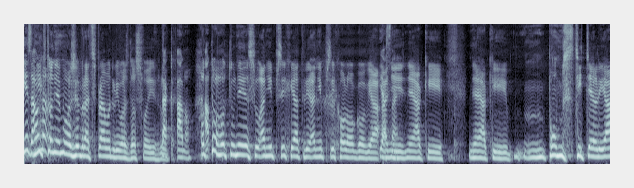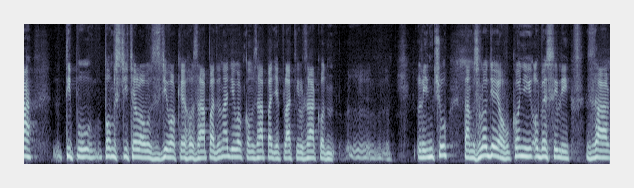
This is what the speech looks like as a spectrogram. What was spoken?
je zaujímavé... Nikto nemôže brať spravodlivosť do svojich rúk. Tak áno. Od a... toho tu nie sú ani psychiatri, ani psychológovia, Jasné. ani nejakí, nejakí pomstitelia typu pomstiteľov z divokého západu. Na divokom západe platil zákon linču. Tam zlodejov koní obesili za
